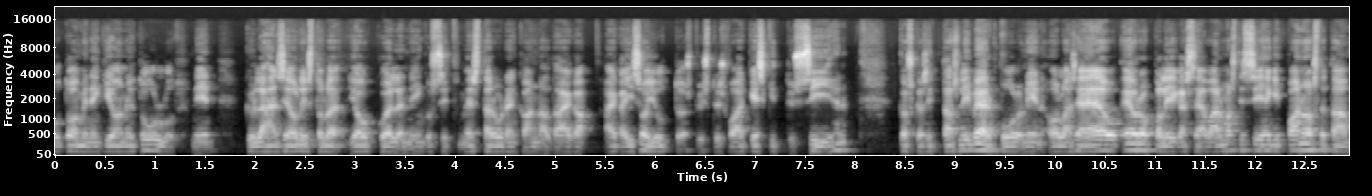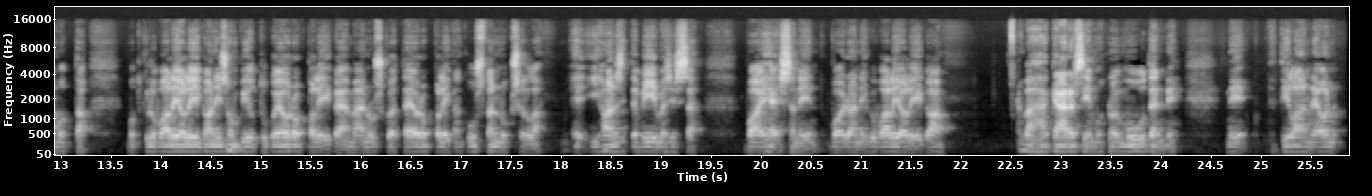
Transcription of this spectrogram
putoaminenkin on nyt tullut, niin kyllähän se olisi tuolle joukkueelle niin kuin sit mestaruuden kannalta aika, aika iso juttu, jos pystyisi vain keskittyä siihen. Koska sitten taas Liverpool, niin ollaan siellä Eurooppa-liigassa ja varmasti siihenkin panostetaan, mutta, mutta kyllä valioliiga on isompi juttu kuin Eurooppa-liiga ja mä en usko, että Eurooppa-liigan kustannuksella ihan sitten viimeisissä vaiheissa niin voidaan niin kuin valioliigaa vähän kärsiä, mutta noin muuten niin, niin tilanne on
